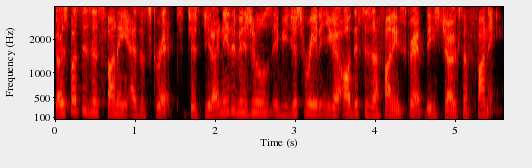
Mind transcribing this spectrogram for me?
Ghostbusters is funny as a script. Just you don't need the visuals. If you just read it, you go, "Oh, this is a funny script. These jokes are funny."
